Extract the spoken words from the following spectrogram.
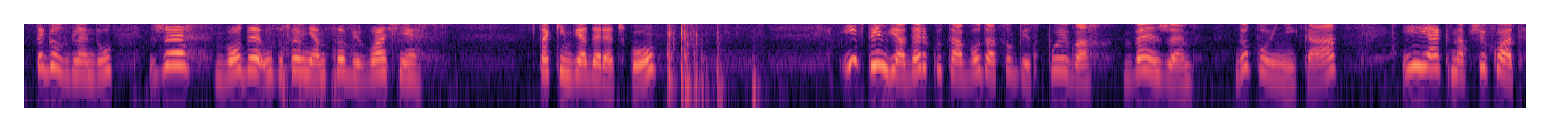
z tego względu, że wodę uzupełniam sobie właśnie w takim wiadereczku. I w tym wiaderku ta woda sobie spływa wężem do pojnika. I jak na przykład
